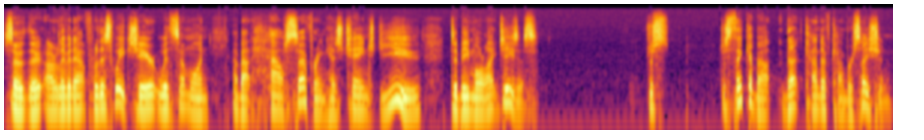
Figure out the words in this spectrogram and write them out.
So the, our live it out for this week. Share it with someone about how suffering has changed you to be more like Jesus. Just just think about that kind of conversation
